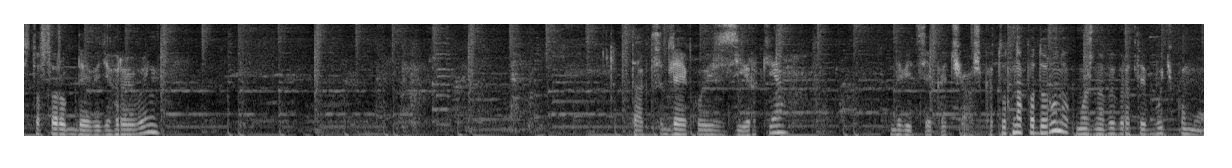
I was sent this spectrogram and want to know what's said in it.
149 гривень. Так, це для якоїсь зірки. Дивіться, яка чашка. Тут на подарунок можна вибрати будь-кому.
